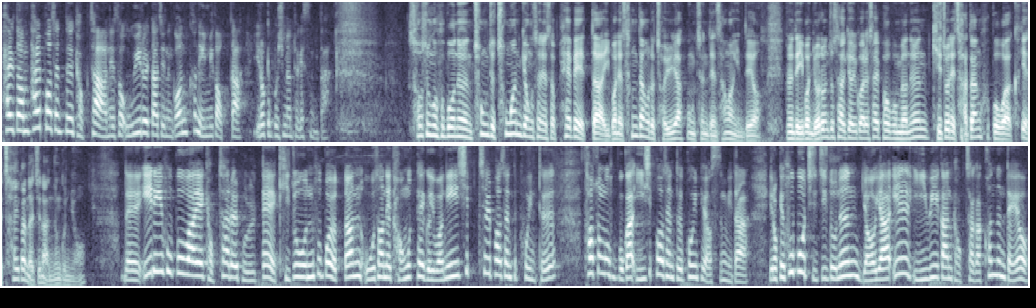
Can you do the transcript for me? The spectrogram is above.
8.8% 격차 안에서 우위를 따지는 건 큰 의미가 없다. 이렇게 보시면 되겠습니다. 서승우 후보는 청주 총원 경선에서 패배했다. 이번에 상당으로 전략 공천된 상황인데요. 그런데 이번 여론조사 결과를 살펴보면은 기존의 자당 후보와 크게 차이가 나진 않는군요. 네, 1위 후보와의 격차를 볼 때 기존 후보였던 오선의 정우택 의원이 17% 포인트, 서승우 후보가 20% 포인트였습니다. 이렇게 후보 지지도는 여야 1, 2위 간 격차가 컸는데요.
